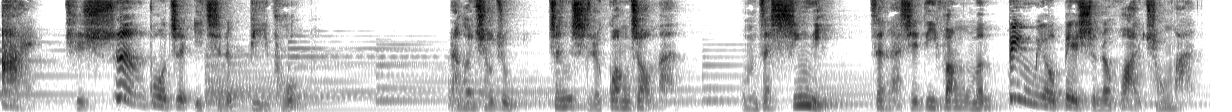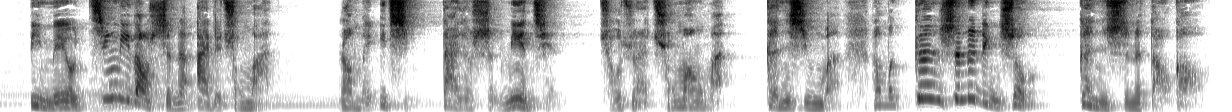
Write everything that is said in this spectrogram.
爱去胜过这一切的逼迫。然后求主真实的光照们，我们在心里，在哪些地方我们并没有被神的话语充满，并没有经历到神的爱的充满，让我们一起带到神面前，求主来充满我们。更新们，让我们更深的领受，更深的祷告。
